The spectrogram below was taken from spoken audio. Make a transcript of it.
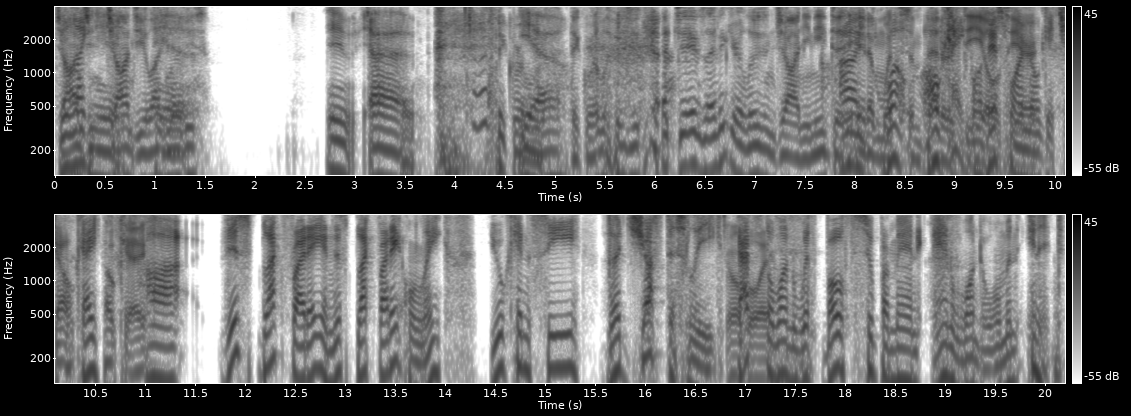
John, you like, do, Yeah. John, do you like Yeah. movies? Uh, I think we're. Yeah. I think we're losing. Uh, James, I think you're losing John. You need to Uh, hit him with some better okay, deals well, this here. one will get you. Okay. okay. Uh, this Black Friday and this Black Friday only, you can see the Justice League. Oh, That's boy. the one with both Superman and Wonder Woman in it.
